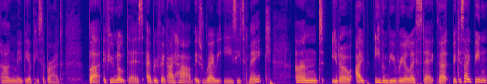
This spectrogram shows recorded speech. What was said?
and maybe a piece of bread. But if you notice, everything I have is very easy to make. And, you know, I even be realistic that because I've been,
